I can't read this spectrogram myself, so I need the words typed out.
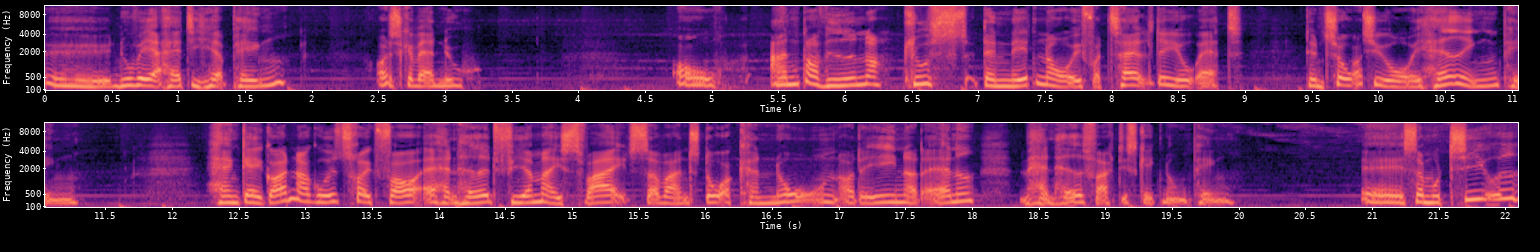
øh, nu vil jeg have de her penge, og det skal være nu. Og andre vidner, plus den 19-årige, fortalte jo, at den 22-årige havde ingen penge. Han gav godt nok udtryk for, at han havde et firma i Schweiz, så var en stor kanon og det ene og det andet, men han havde faktisk ikke nogen penge. Øh, så motivet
